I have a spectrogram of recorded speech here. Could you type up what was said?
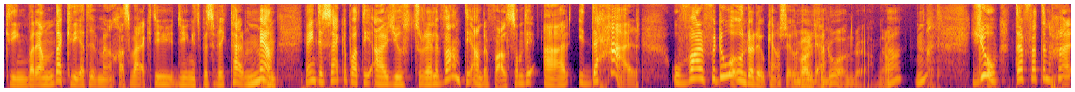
kring varenda kreativ människas verk. Det är ju, det är inget specifikt här. Men jag är inte säker på att det är just så relevant i andra fall som det är i det här. Och varför då undrar du kanske? Undrar Varför då undrar jag? Ja. Ja. Mm. Jo, därför att den här,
